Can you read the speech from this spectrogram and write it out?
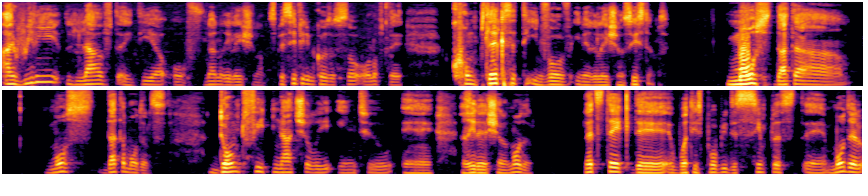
I really love the idea of non-relational, specifically because I saw all of the complexity involved in a relational systems. Most data, most data models don't fit naturally into a relational model. Let's take the what is probably the simplest uh, model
